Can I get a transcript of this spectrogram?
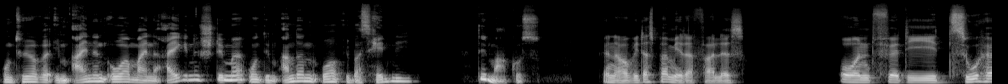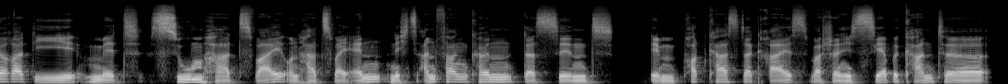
Und höre im einen Ohr meine eigene Stimme und im anderen Ohr übers Handy den Markus. Genau, wie das bei mir der Fall ist. Und für die Zuhörer, die mit Zoom H2 und H2N nichts anfangen können, das sind im Podcasterkreis wahrscheinlich sehr bekannte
